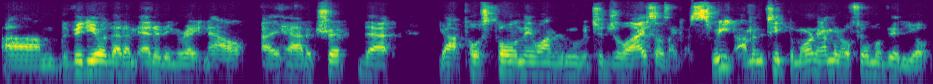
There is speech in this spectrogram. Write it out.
um, the video that I'm editing right now. I had a trip that got postponed. They wanted to move it to July. So I was like, sweet, I'm going to take the morning. I'm going to go film a video.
